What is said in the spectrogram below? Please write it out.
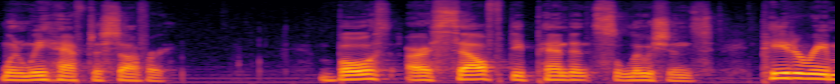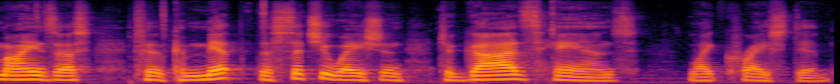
when we have to suffer. Both are self dependent solutions. Peter reminds us to commit the situation to God's hands like Christ did,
